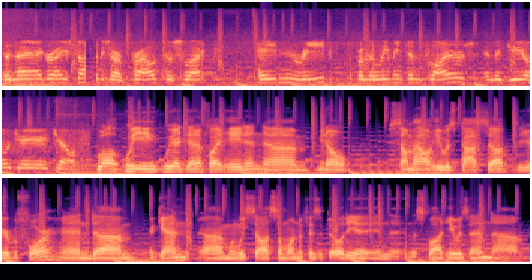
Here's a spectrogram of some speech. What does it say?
The Niagara Ice Dogs are proud to select Hayden Reid from the Leamington Flyers in the GOJHL. Well, we we identified Hayden. Um, you know, somehow he was passed up the year before, and um, again, um, when we saw someone of his ability in the in the spot he was in, um,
